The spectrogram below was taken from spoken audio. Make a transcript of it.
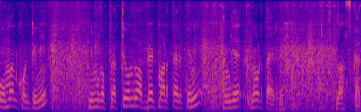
ಒಮಾನ್ ಕೊಂಟೀನಿ ನಿಮ್ಗೆ ಪ್ರತಿಯೊಂದು ಅಪ್ಡೇಟ್ ಮಾಡ್ತಾ ಇರ್ತೀನಿ. ಹಾಗೆ ನೋಡ್ತಾ ಇರ್ರಿ. ನಮಸ್ಕಾರ.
